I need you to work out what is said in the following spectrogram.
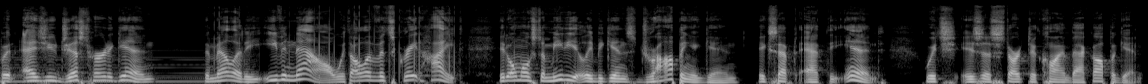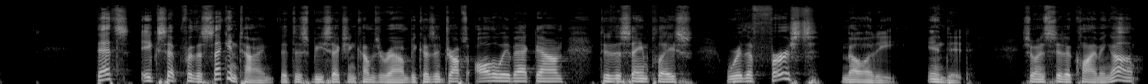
But as you just heard again, the melody, even now, with all of its great height, it almost immediately begins dropping again, except at the end, which is a start to climb back up again. That's except for the second time that this B section comes around because it drops all the way back down to the same place where the first melody ended. So instead of climbing up,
